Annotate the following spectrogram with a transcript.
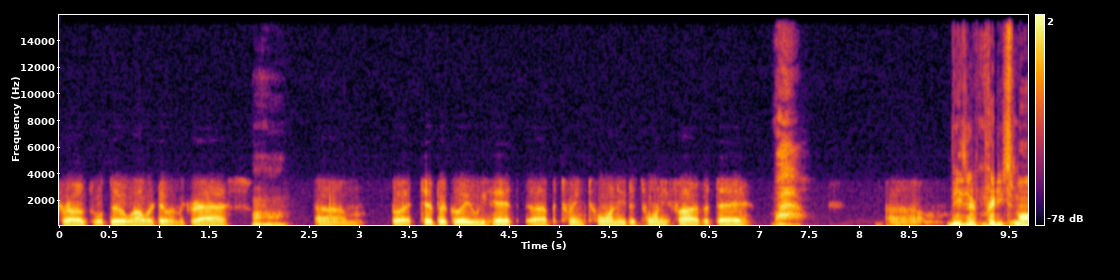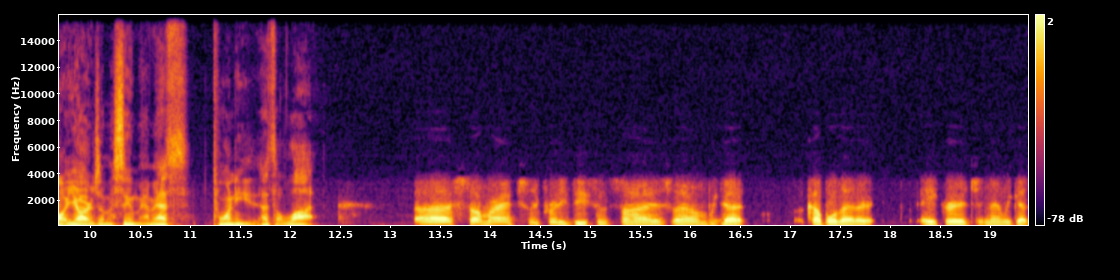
shrubs, we'll do it while we're doing the grass. Uh huh. Um, but typically we hit uh, between 20 to 25 a day. Wow. Um, These are pretty small yards. I'm assuming. I mean, that's twenty. That's a lot. uh, some are actually pretty decent size. Um, we got a couple that are acreage, and then we got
